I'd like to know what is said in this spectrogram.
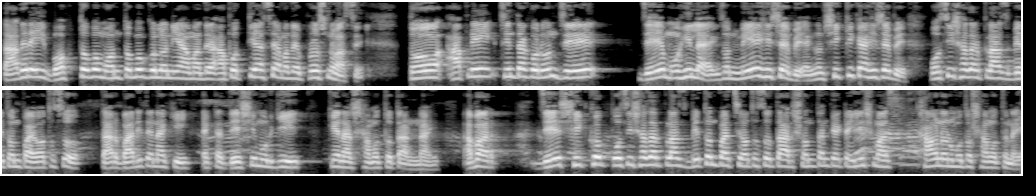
তাদের এই বক্তব্য, মন্তব্যগুলো নিয়ে আমাদের আপত্তি আছে, আমাদের প্রশ্ন আছে। তো আপনি চিন্তা করুন যে যে মহিলা একজন মেয়ে হিসেবে, একজন শিক্ষিকা হিসেবে পঁচিশ হাজার প্লাস বেতন পায়, অথচ তার বাড়িতে নাকি একটা দেশি মুরগি কেনার সামর্থ্য তার নাই। আবার যে শিক্ষক পঁচিশ হাজার প্লাস বেতন পাচ্ছে, অথচ তার সন্তানকে একটা ইলিশ মাছ খাওয়ানোর মতো সামর্থ্য নাই।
